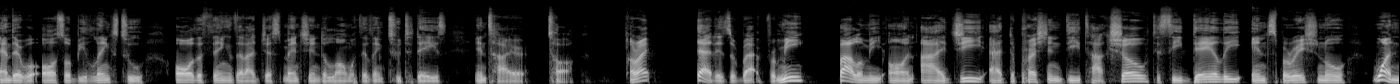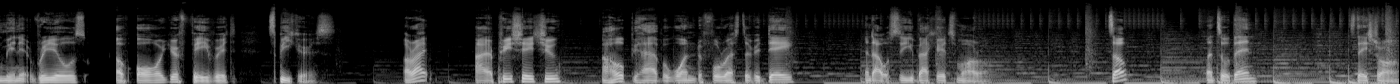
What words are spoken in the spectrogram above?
And there will also be links to all the things that I just mentioned, along with a link to today's entire talk. All right. That is a wrap for me. Follow me on IG at Depression Detox Show to see daily inspirational one minute reels of all your favorite speakers. All right. I appreciate you. I hope you have a wonderful rest of your day, and I will see you back here tomorrow. So, until then, stay strong.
